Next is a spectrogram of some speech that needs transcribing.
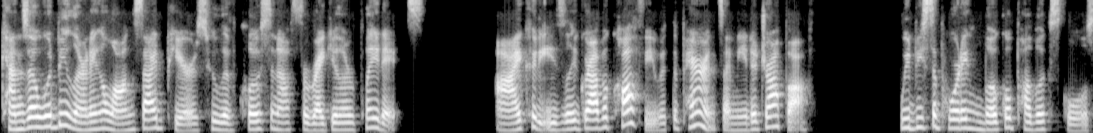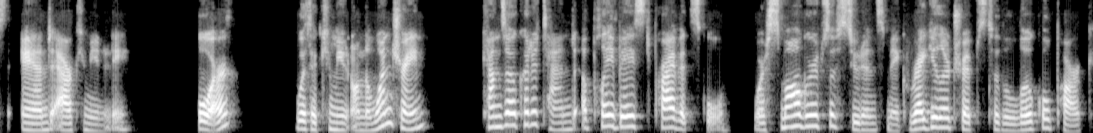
Kenzo would be learning alongside peers who live close enough for regular playdates. I could easily grab a coffee with the parents I meet at drop off. We'd be supporting local public schools and our community. Or, with a commute on the one train, Kenzo could attend a play based private school where small groups of students make regular trips to the local park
